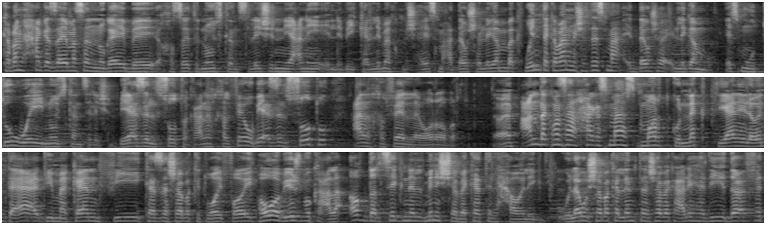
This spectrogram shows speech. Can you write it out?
كمان حاجة زي مثلا إنه جاي بخاصية ال noise cancellation يعني اللي بيكلمك مش هيسمع الدوشة اللي جنبك وأنت كمان مش هتسمع الدوشة اللي جنبه. اسمه two way noise cancellation بيعزل صوتك عن الخلفية وبيعزل صوته عن الخلفية اللي وراه برضه. تمام؟ عندك مثلا حاجة اسمها smart connect يعني لو انت قاعد في مكان فيه كذا شبكة واي فاي هو بيشبك على أفضل signal من الشبكات اللي حواليك دي. ولو الشبكة اللي انت شابك عليها دي ضعفت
